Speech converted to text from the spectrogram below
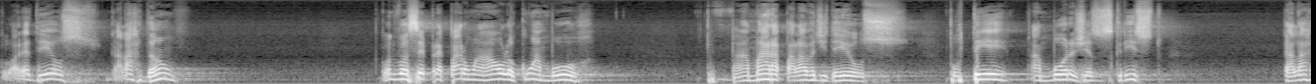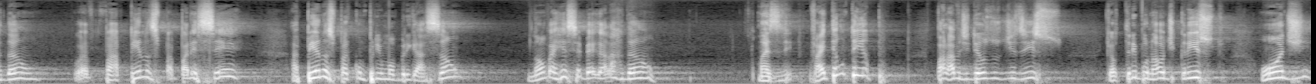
Glória a Deus, galardão. Quando você prepara uma aula com amor, para amar a palavra de Deus, por ter amor a Jesus Cristo, galardão, apenas para aparecer, apenas para cumprir uma obrigação, não vai receber galardão. Mas vai ter um tempo. A palavra de Deus nos diz isso, que é o tribunal de Cristo, onde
